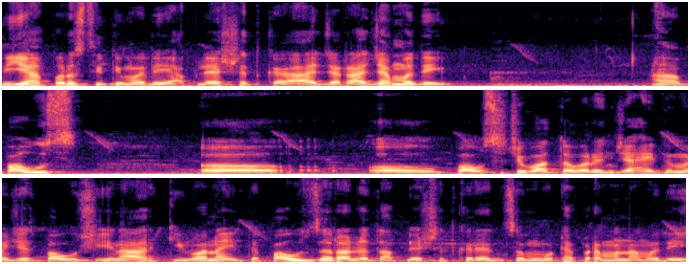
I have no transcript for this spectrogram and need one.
तर या परिस्थितीमध्ये आपल्या शेतक आज राज्यामध्ये पाऊस पावसाचे वातावरण जे आहे ते म्हणजे पाऊस येणार किंवा नाही तर पाऊस जर आला तर आपल्या शेतकऱ्यांचं मोठ्या प्रमाणामध्ये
